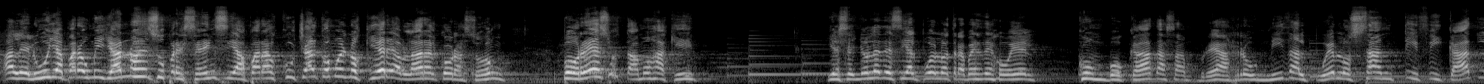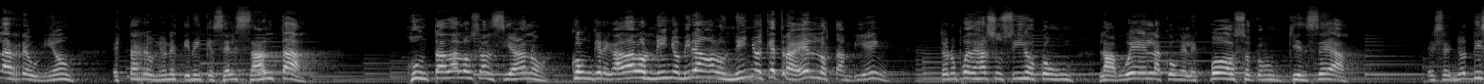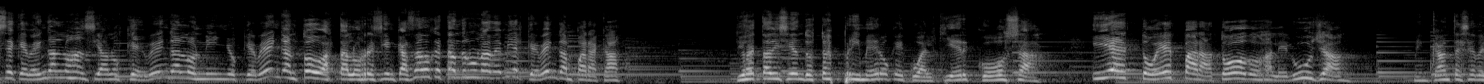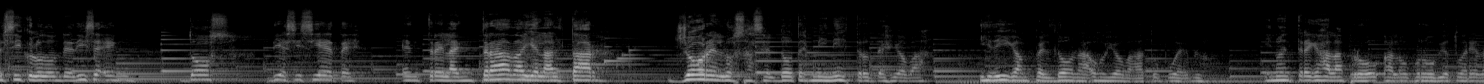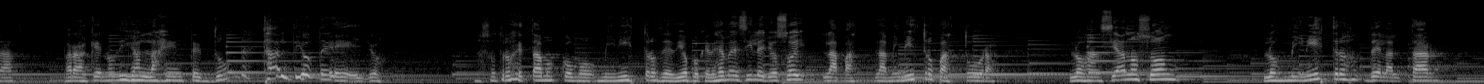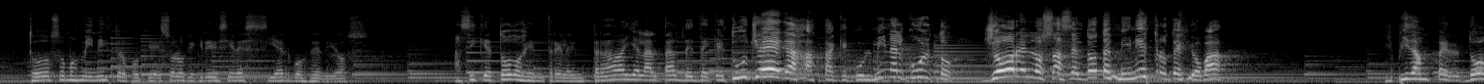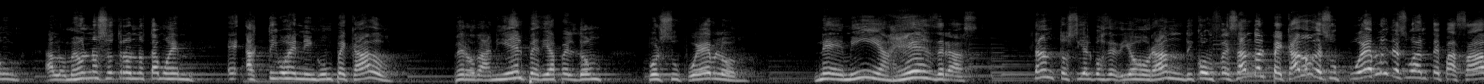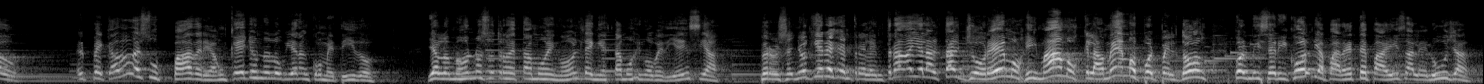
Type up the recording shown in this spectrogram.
Aleluya, para humillarnos en su presencia, para escuchar cómo Él nos quiere hablar al corazón. Por eso estamos aquí. Y el Señor le decía al pueblo a través de Joel, convocad asamblea, reunida al pueblo, santificad la reunión. Estas reuniones tienen que ser santas. Juntada a los ancianos, congregada a los niños. Miren, a los niños hay que traerlos también. Usted no puede dejar sus hijos con la abuela, con el esposo, con quien sea. El Señor dice que vengan los ancianos, que vengan los niños, que vengan todos, hasta los recién casados que están de luna de miel, que vengan para acá. Dios está diciendo, esto es primero que cualquier cosa. Y esto es para todos, aleluya. Me encanta ese versículo donde dice en 2.17, entre la entrada y el altar, lloren los sacerdotes ministros de Jehová y digan, perdona, oh Jehová, a tu pueblo. Y no entregues a la al oprobio tu heredad, para que no digan la gente, ¿dónde está el Dios de ellos? Nosotros estamos como ministros de Dios, porque déjeme decirle, yo soy la, ministro pastora. Los ancianos son los ministros del altar, todos somos ministros porque eso es lo que quiere decir es siervos de Dios. Así que todos entre la entrada y el altar, desde que tú llegas hasta que culmina el culto, lloren los sacerdotes ministros de Jehová y pidan perdón. A lo mejor nosotros no estamos eh, activos en ningún pecado, pero Daniel pedía perdón por su pueblo. Nehemías, Esdras, tantos siervos de Dios orando y confesando el pecado de su pueblo y de sus antepasados. El pecado de sus padres, aunque ellos no lo hubieran cometido. Y a lo mejor nosotros estamos en orden y estamos en obediencia. Pero el Señor quiere que entre la entrada y el altar lloremos, gimamos, clamemos por perdón, por misericordia para este país. Aleluya.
